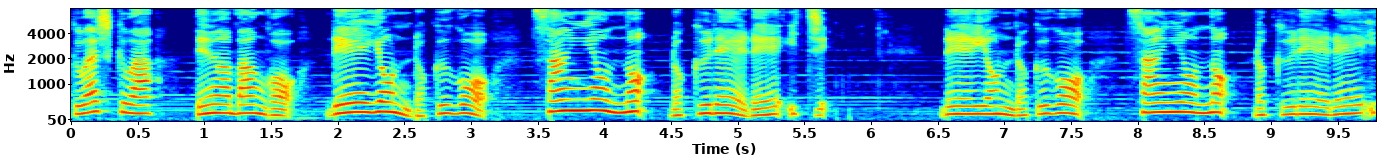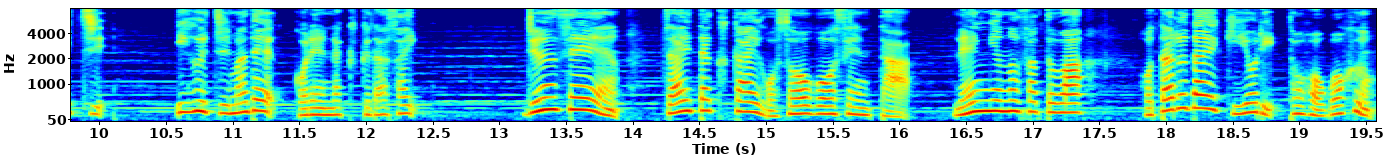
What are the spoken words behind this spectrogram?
詳しくは電話番号0465-34-6001 0465-34-6001井口までご連絡ください。純正園在宅介護総合センター蓮華の里はホタル田駅より徒歩5分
